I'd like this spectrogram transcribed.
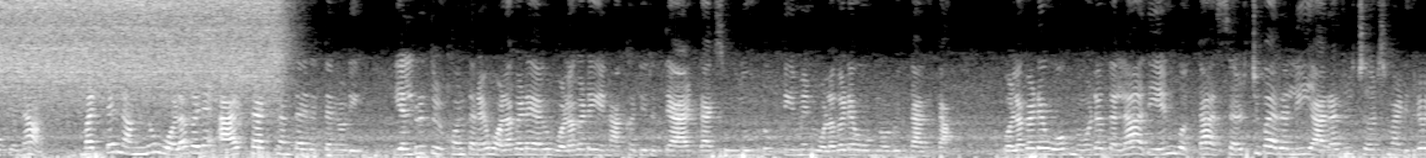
ಓಕೆನಾ? ಮತ್ತು ನಮ್ಮದು ಒಳಗಡೆ ಆ್ಯಡ್ ಟ್ಯಾಕ್ಸ್ ಅಂತ ಇರುತ್ತೆ ನೋಡಿ. ಎಲ್ಲರೂ ತಿಳ್ಕೊತಾರೆ, ಒಳಗಡೆ ಒಳಗಡೆ ಏನು ಹಾಕೋದಿರುತ್ತೆ ಆ್ಯಡ್ ಟ್ಯಾಕ್ಸು ಒಳಗಡೆ ಹೋಗಿ ನೋಡುತ್ತಾ ಅಂತ. ಒಳಗಡೆ ಹೋಗಿ ನೋಡೋದಲ್ಲ, ಅದೇನು ಗೊತ್ತಾ? ಸರ್ಚ್ ಬಾರಲ್ಲಿ ಯಾರಾದರೂ ಸರ್ಚ್ ಮಾಡಿದರೆ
